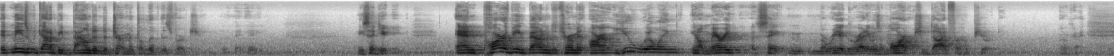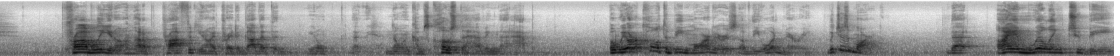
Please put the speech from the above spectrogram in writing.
It means we've got to be bound and determined to live this virtue. He said, you, and part of being bound and determined, are you willing, you know, Mary, St. Maria Goretti was a martyr. She died for her purity. Okay. Probably, you know, I'm not a prophet. You know, I pray to God that, the, you know, that no one comes close to having that happen. But we are called to be martyrs of the ordinary, which is martyrdom. That I am willing to be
